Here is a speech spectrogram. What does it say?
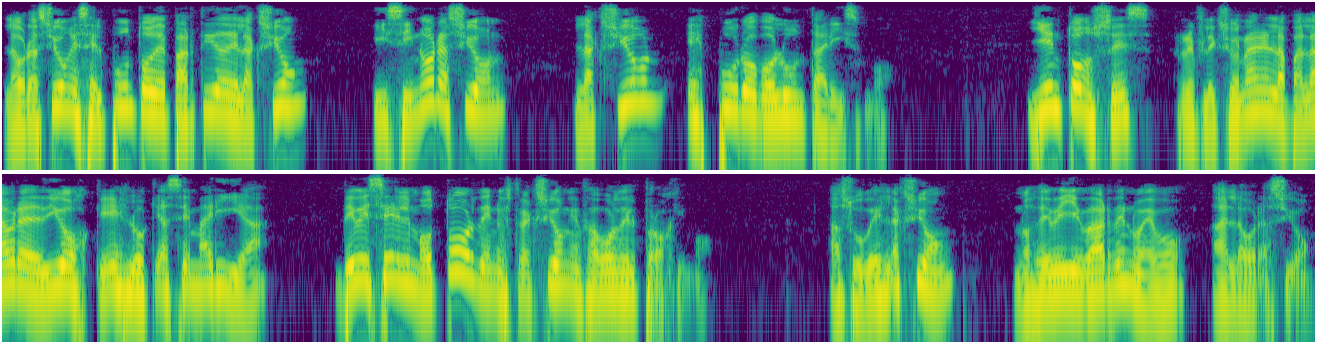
La oración es el punto de partida de la acción y sin oración la acción es puro voluntarismo. Y entonces, reflexionar en la palabra de Dios, que es lo que hace María, debe ser el motor de nuestra acción en favor del prójimo. A su vez, la acción nos debe llevar de nuevo a la oración.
